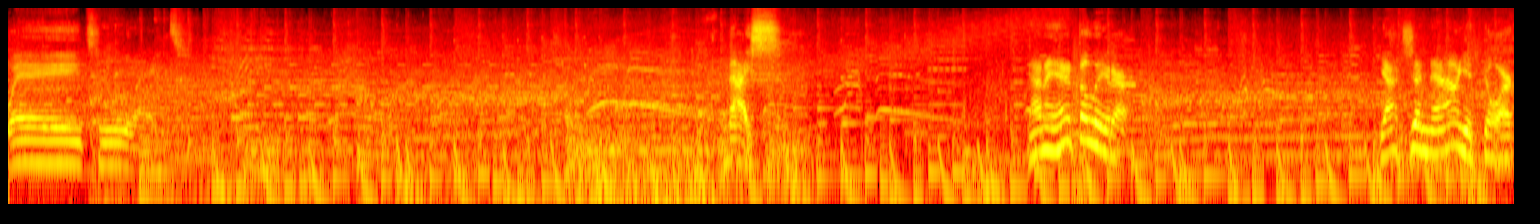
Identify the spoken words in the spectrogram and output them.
way too late. Nice. And I hit the leader. Gotcha now, you dork.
